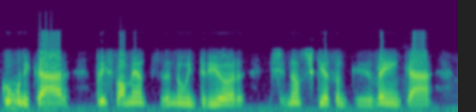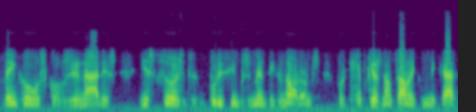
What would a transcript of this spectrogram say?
comunicar, principalmente no interior. Não se esqueçam que vêm cá, vêm com os correligionários e as pessoas pura e simplesmente ignoram-nos. Porquê? Porque eles não sabem comunicar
